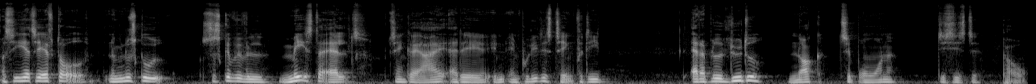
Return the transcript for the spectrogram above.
og sige her til efteråret, når vi nu skal ud, så skal vi vel mest af alt, tænker jeg, er det en, en politisk ting, fordi er der blevet lyttet nok til brugerne de sidste par år?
